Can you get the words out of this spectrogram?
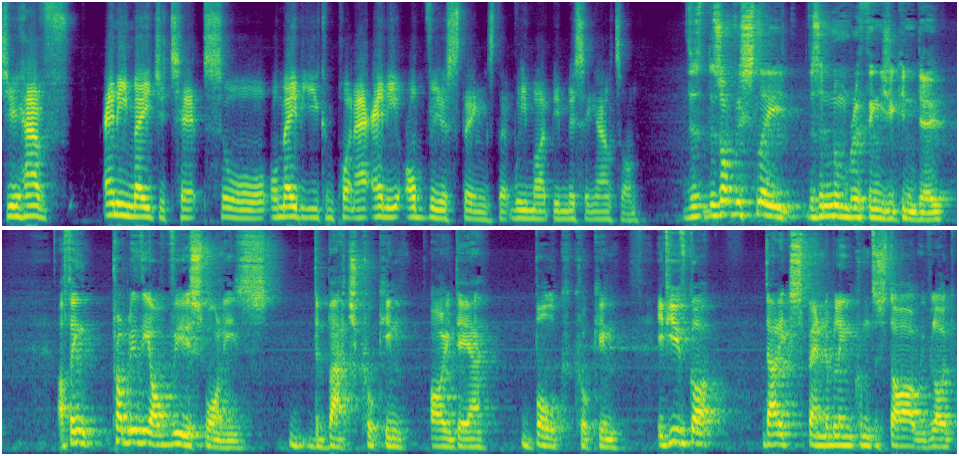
Do you have any major tips or or maybe you can point out any obvious things that we might be missing out on? There's, there's obviously there's a number of things you can do. I think probably the obvious one is the batch cooking idea, bulk cooking. If you've got that expendable income to start with, like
